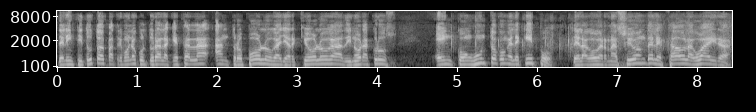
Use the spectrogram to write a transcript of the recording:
del Instituto de Patrimonio Cultural. Aquí está la antropóloga y arqueóloga Dinora Cruz, en conjunto con el equipo de la Gobernación del Estado de La Guaira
